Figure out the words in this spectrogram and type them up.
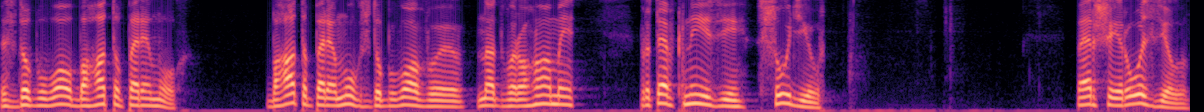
здобував багато перемог багато перемог здобував е, над ворогами. Проте в книзі суддів, перший розділ,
